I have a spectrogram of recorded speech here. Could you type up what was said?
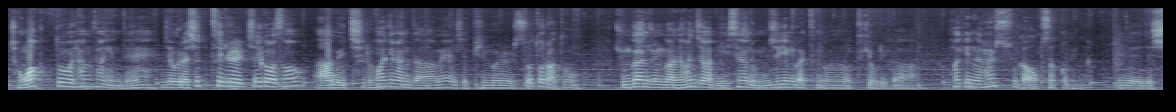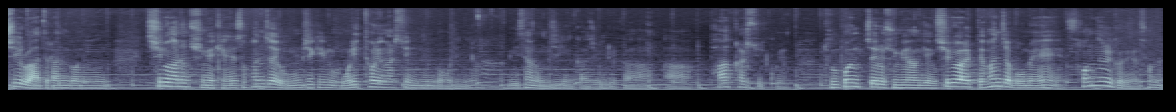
정확도 향상인데 이제 우리가 CT를 찍어서 암 위치를 확인한 다음에 이제 빔을 쏘더라도 중간 중간에 환자가 미세한 움직임 같은 거는 어떻게 우리가 확인을 할 수가 없었거든요. 근데 이제 CRAD라는 거는 치료하는 중에 계속 환자의 움직임을 모니터링 할 수 있는 거거든요. 미세한 움직임까지 우리가 아, 파악할 수 있고요. 두 번째로 중요한 게 치료할 때 환자 몸에 선을 그려요, 선을.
